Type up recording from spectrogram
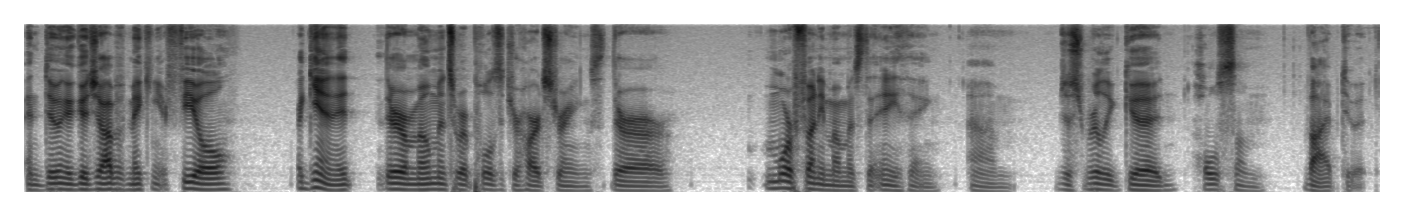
and doing a good job of making it feel. Again, it there are moments where it pulls at your heartstrings. There are more funny moments than anything. Um, just really good, wholesome vibe to it.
